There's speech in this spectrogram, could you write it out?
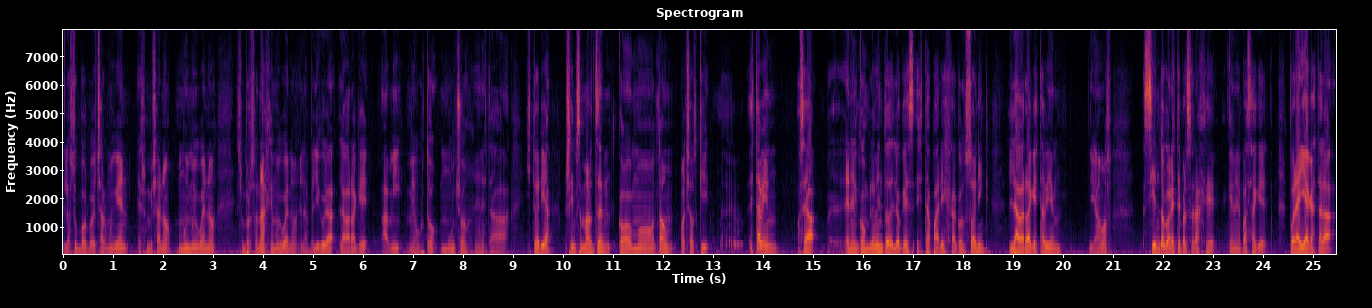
lo supo aprovechar muy bien. Es un villano muy muy bueno, es un personaje muy bueno en la película. La verdad que a mí me gustó mucho en esta historia. James Martin como Tom Wachowski eh, está bien. O sea, en el complemento de lo que es esta pareja con Sonic, la verdad que está bien, digamos. Siento con este personaje que me pasa que por ahí acá está la,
